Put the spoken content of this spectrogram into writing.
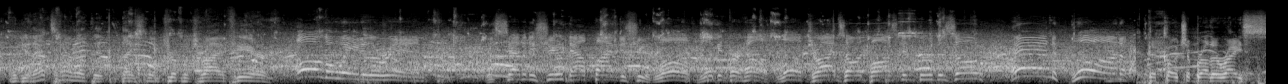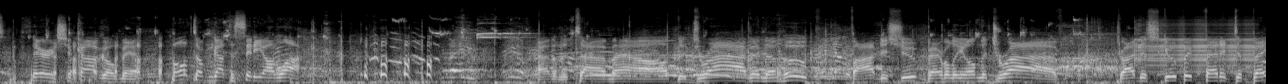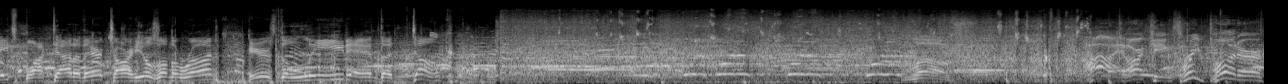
Look at that talented, nice little triple drive here. All the way to the rim. With seven to shoot, now five to shoot. Love looking for help. Love drives on Boston through the zone, and one. The coach of Brother Rice there in Chicago, man. Both of them got the city on lock. Out of the timeout, the drive and the hoop. Five to shoot, Beverly on the drive. Tried to scoop it, fed it to Bates, blocked out of there. Tar Heels on the run. Here's the lead and the dunk. Love. High arcing three-pointer.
